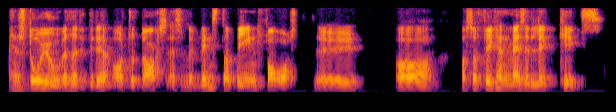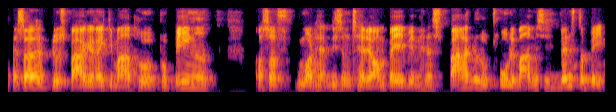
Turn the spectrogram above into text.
han stod jo, hvad hedder det, det der ortodox, altså med venstre ben forrest, øh, og, og så fik han en masse leg kicks, altså blev sparket rigtig meget på, på benet, og så måtte han ligesom tage det om bagved, men han sparkede utrolig meget med sit venstre ben.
